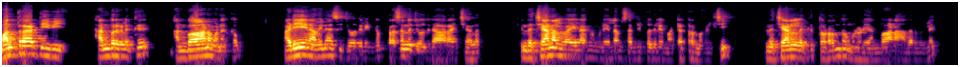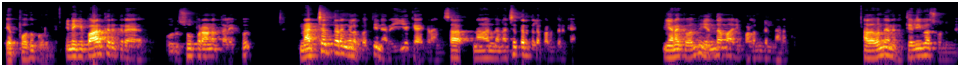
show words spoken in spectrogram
மந்த்ரா டிவி அன்பர்களுக்கு அன்பான வணக்கம். அடியேன் அவினாசி ஜோதிலிங்கம் பிரசன்ன ஜோதிட ஆராய்ச்சியாளர். இந்த சேனல் வாயிலாக உங்களை எல்லாம் சந்திப்பதிலே மற்றற்ற மகிழ்ச்சி. இந்த சேனலுக்கு தொடர்ந்து உங்களுடைய அன்பான ஆதரவுகளை எப்போதும் கொடுங்க. இன்னைக்கு பார்க்க இருக்கிற ஒரு சூப்பரான தலைப்பு நட்சத்திரங்களை பத்தி நிறைய கேட்குறாங்க சார் நான் இந்த நட்சத்திரத்துல பிறந்திருக்கேன். எனக்கு வந்து எந்த மாதிரி பலன்கள் நடக்கும்? அதை வந்து எனக்கு தெளிவா சொல்லுங்க.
